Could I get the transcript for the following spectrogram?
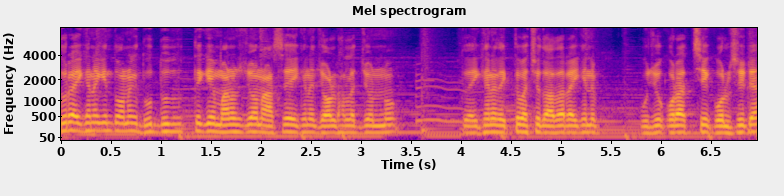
বন্ধুরা, এখানে কিন্তু অনেক দূর দূর থেকে মানুষজন আসে এখানে জল ঢালার জন্য। তো এখানে দেখতে পাচ্ছ দাদারা এখানে পুজো করাচ্ছে কলসিটা।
